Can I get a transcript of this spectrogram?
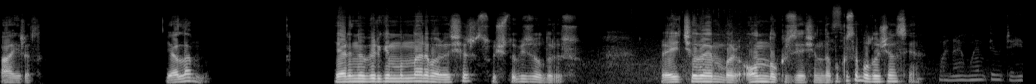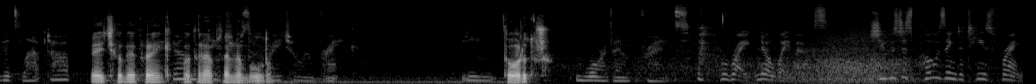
Ayrıl. Yalan mı? Yarın öbür gün bunlar barışır. Suçlu biz oluruz. Rachel Amber 19 yaşında. Bu kızı bulacağız ya. Rachel ve found fotoğraflarını buldum. Frank Doğrudur. more than friends. right, no way, Max. She was just posing to tease Frank.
